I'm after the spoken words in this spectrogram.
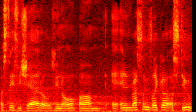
a Stacy Shadows, you know. Um, and, and wrestling's like a, a stew.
